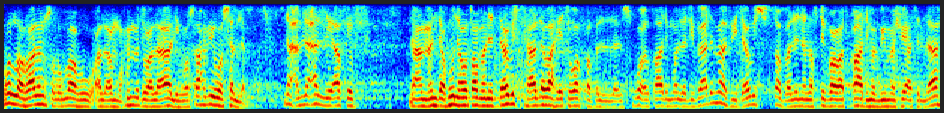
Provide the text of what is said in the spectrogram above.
والله أعلم. صلى الله على محمد وعلى آله وصحبه وسلم. نعم لعلي أقف. نعم عند هنا وطبعا الدرس هذا راح يتوقف الأسبوع القادم والذي بعده. ما في درس. طبعا لأن الاختبارات قادمة بمشيئة الله.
